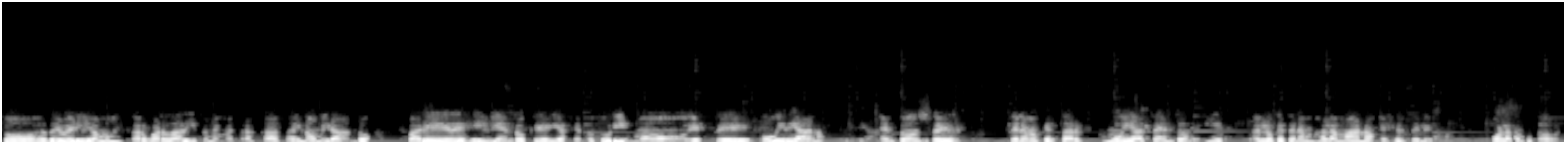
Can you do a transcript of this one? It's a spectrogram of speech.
todos deberíamos estar guardaditos en nuestras casas y no mirando paredes y viendo que y haciendo turismo este covidiano. Entonces, tenemos que estar muy atentos y lo que tenemos a la mano es el teléfono o la computadora.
